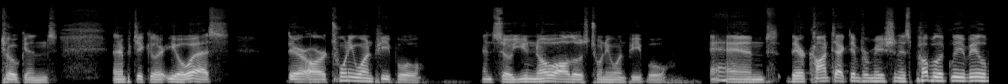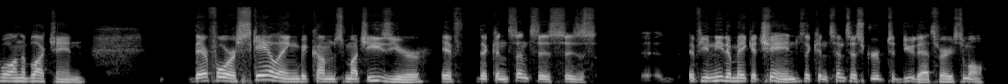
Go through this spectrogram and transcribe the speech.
tokens, and in particular EOS, there are 21 people, and so you know all those 21 people, and their contact information is publicly available on the blockchain. Therefore, scaling becomes much easier if the consensus is uh, if you need to make a change, the consensus group to do that's very small.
